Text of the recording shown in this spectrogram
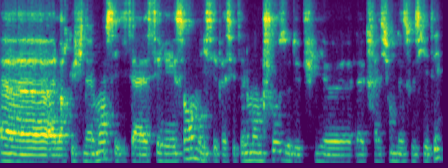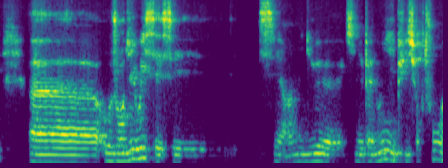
euh, alors que finalement c'est assez récent, mais il s'est passé tellement de choses depuis euh, la création de la société. Aujourd'hui, oui, c'est un milieu qui m'épanouit et puis surtout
